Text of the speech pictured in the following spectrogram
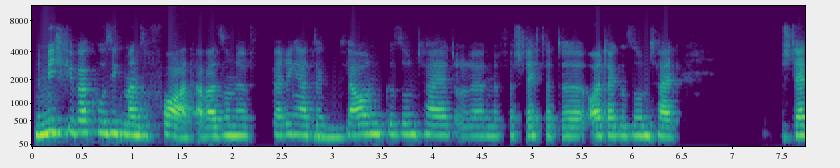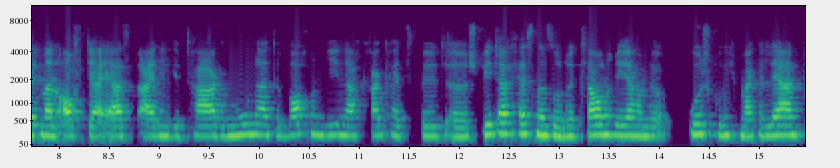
eine Milchfieberkuh sieht man sofort, aber so eine verringerte mhm. Klauengesundheit oder eine verschlechterte Eutergesundheit stellt man oft ja erst einige Tage, Monate, Wochen, je nach Krankheitsbild äh, später fest. Ne? So eine Klauenrehe haben wir ursprünglich mal gelernt,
